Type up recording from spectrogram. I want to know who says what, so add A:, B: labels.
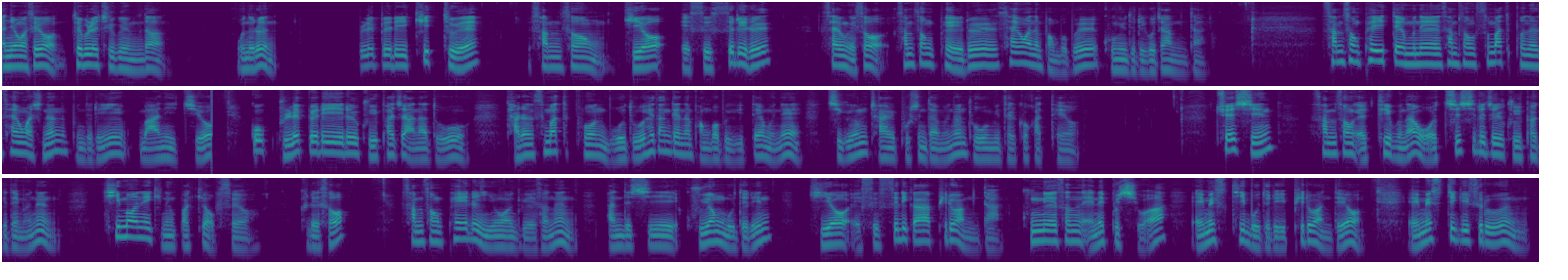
A: 안녕하세요. 태블릿 79입니다. 오늘은 블랙베리 키2의 삼성 기어 S3를 사용해서 삼성페이를 사용하는 방법을 공유드리고자 합니다. 삼성페이 때문에 삼성 스마트폰을 사용하시는 분들이 많이 있지요. 꼭 블랙베리를 구입하지 않아도 다른 스마트폰 모두 해당되는 방법이기 때문에 지금 잘 보신다면 도움이 될 것 같아요. 최신 삼성 액티브나 워치 시리즈를 구입하게 되면은 티머니 기능밖에 없어요. 그래서 삼성 페이를 이용하기 위해서는 반드시 구형 모델인 기어 S3가 필요합니다. 국내에서는 NFC와 MST 모듈이 필요한데요. MST 기술은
